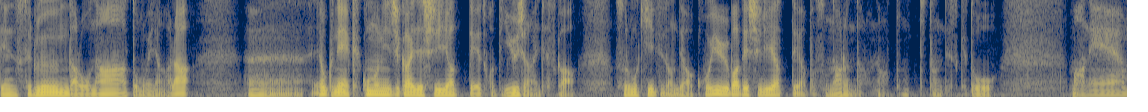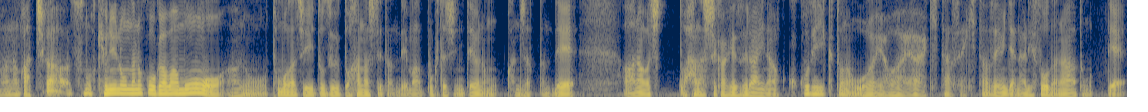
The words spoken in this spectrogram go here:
展するんだろうなと思いながら、えー、よくね、結婚の二次会で知り合ってとかって言うじゃないですか。それも聞いてたんで、あ、こういう場で知り合ってやっぱそうなるんだろうなと思ってたんですけど、まあね、まあなんかあっちが、その巨乳の女の子側も、あの、友達とずっと話してたんで、まあ僕たちに似たような感じだったんで、あ、なんかちょっと話しかけづらいな。ここで行くとな、おいおいおい、来たぜ来たぜ、みたいになりそうだなと思って、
